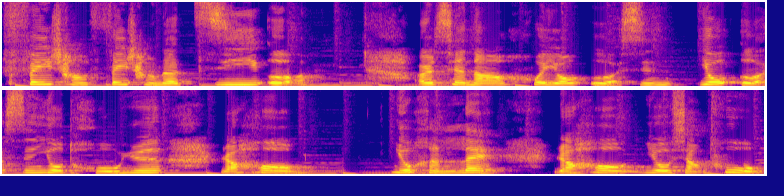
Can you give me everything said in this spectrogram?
非常非常的饥饿，而且呢会有恶心，又恶心又头晕，然后又很累，然后又想吐，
